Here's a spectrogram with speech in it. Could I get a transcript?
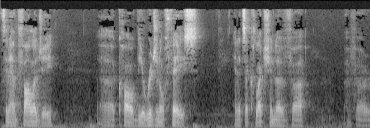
It's an anthology uh, called The Original Face, and it's a collection of, uh, of uh,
